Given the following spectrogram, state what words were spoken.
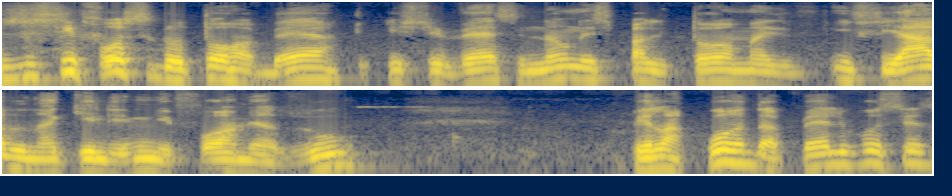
Se fosse o doutor Roberto, que estivesse não nesse paletó, mas enfiado naquele uniforme azul, pela cor da pele, vocês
